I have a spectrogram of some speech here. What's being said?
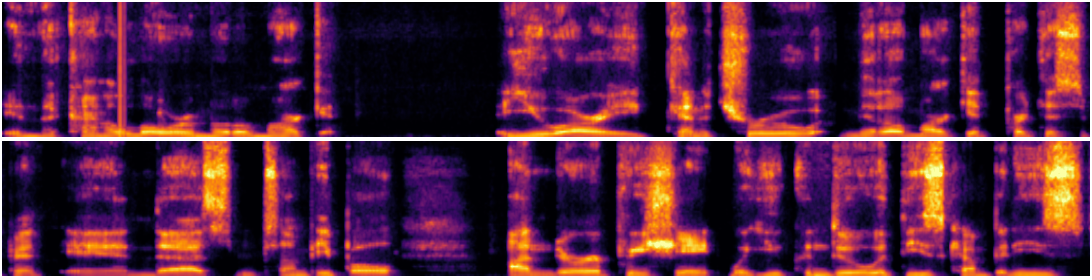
in the kind of lower middle market. You are a kind of true middle market participant, and uh, some, some people underappreciate what you can do with these companies.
